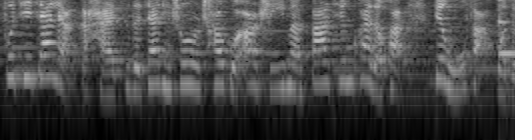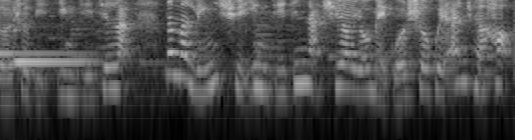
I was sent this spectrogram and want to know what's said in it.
夫妻加两个孩子的家庭收入超过二十一万八千块的话，便无法获得这笔应急金了。那么领取应急金呢，需要有美国社会安全号，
